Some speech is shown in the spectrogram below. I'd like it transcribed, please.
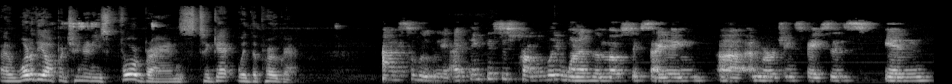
and what are the opportunities for brands to get with the program? Absolutely. I think this is probably one of the most exciting uh, emerging spaces in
